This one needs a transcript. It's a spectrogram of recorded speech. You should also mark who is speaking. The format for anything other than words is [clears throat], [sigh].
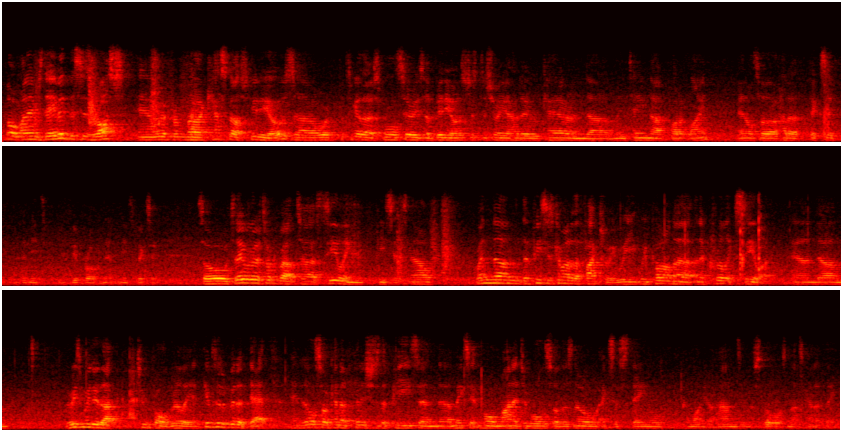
Speaker 1: Hello, my name is David, this is Ross, and we're from uh, Studios. Uh, we've put together a small series of videos just to show you how to care and uh, maintain our product line, and also how to fix it if it needs, if you've broken it, it needs fixing. So today we're going to talk about uh, sealing pieces. Now, when um, the pieces come out of the factory, we, we put on a, an acrylic sealer, and um, the reason we do that twofold really. It gives it a bit of depth, it also kind of finishes the piece and uh, makes it more manageable, so there's no excess stain will come on your hands in the stores and that kind of thing.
